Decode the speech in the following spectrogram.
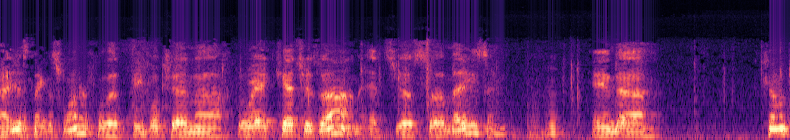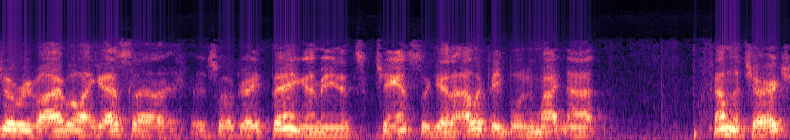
I just think it's wonderful that people can, uh, the way it catches on. It's just amazing. Mm-hmm. And uh, come to a revival, I guess, uh, it's a great thing. I mean, it's a chance to get other people who might not come to church,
